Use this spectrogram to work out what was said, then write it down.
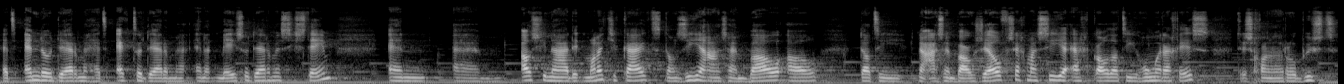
het endoderme, het ectoderme en het mesoderme systeem. En um, als je naar dit mannetje kijkt, dan zie je aan zijn bouw al dat hij, nou aan zijn bouw zelf zeg maar, zie je eigenlijk al dat hij hongerig is. Het is gewoon een robuust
